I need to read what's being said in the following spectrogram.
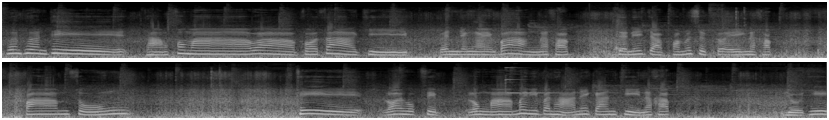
เพื่อนๆที่ถามเข้ามาว่าฟอร์ซ่าขี่เป็นยังไงบ้างนะครับเจนี้จากความรู้สึกตัวเองนะครับความสูงที่ 160 ลงมาไม่มีปัญหาในการขี่นะครับ อยู่ที่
